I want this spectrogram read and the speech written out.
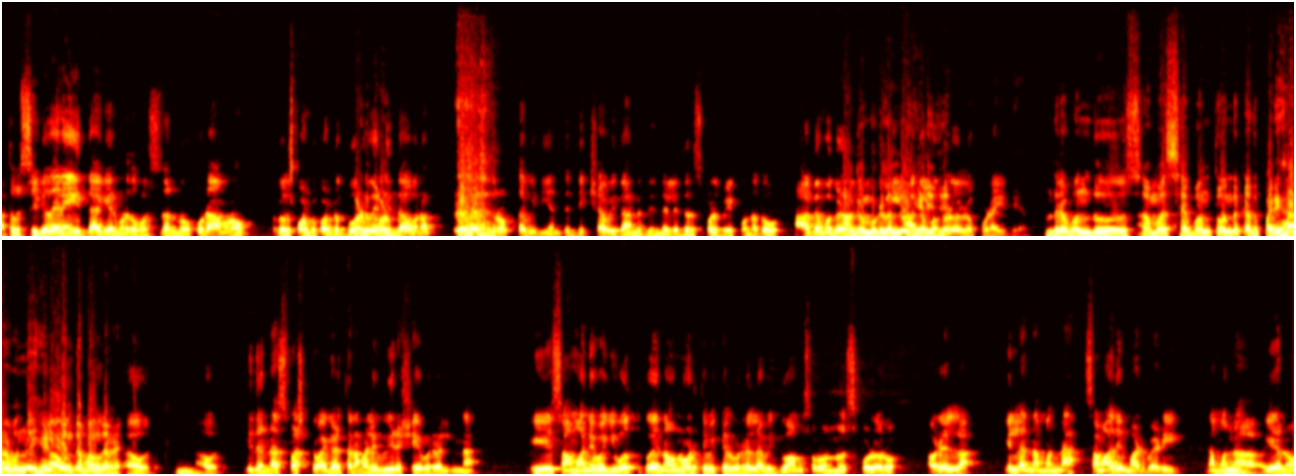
ಅಥವಾ ಸಿಗದೇನೆ ಇದ್ದಾಗ ಏನ್ ಮಾಡೋದು? ಹೊಸದನ್ನು ಕೂಡ ಅವನು ಕೊಂಡುಕೊಂಡು. ಅವನು ಶಾಸ್ತ್ರೋಕ್ತ ವಿಧಿಯಂತೆ ದೀಕ್ಷಾ ವಿಧಾನದಿಂದಲೇ ಎದುರಿಸ್ಕೊಳ್ಬೇಕು ಅನ್ನೋದು ಆಗಮಗಳ ಆಗಮಗಳಲ್ಲಿ ಕೂಡ ಇದೆ ಅದು. ಅಂದ್ರೆ ಒಂದು ಸಮಸ್ಯೆ ಬಂತು ಅಂದಕ್ಕೆ ಅದು ಪರಿಹಾರವನ್ನು ಹೇಳ್ಕೊಂತ ಬಂದರೆ. ಹೌದು. ಹೌದು ಇದನ್ನ ಸ್ಪಷ್ಟವಾಗಿ ಹೇಳ್ತಾರೆ ನಮ್ಮಲ್ಲಿ ವೀರಶೈವರಲ್ಲಿನ ಈ ಸಾಮಾನ್ಯವಾಗಿ ಇವತ್ತು ನಾವು ನೋಡ್ತೇವೆ ಕೆಲವರೆಲ್ಲ ವಿದ್ವಾಂಸರು ಅನ್ನಿಸ್ಕೊಳ್ಳೋರು ಅವರೆಲ್ಲ. ಇಲ್ಲ ನಮ್ಮನ್ನ ಸಮಾಧಿ ಮಾಡಬೇಡಿ. ನಮ್ಮನ್ನ ಏನು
